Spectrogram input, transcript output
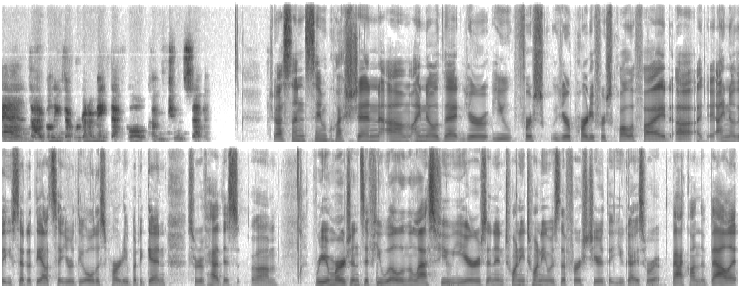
and I believe that we're going to make that goal come June seventh. Joclynn, same question. Um, I know that your you first your party first qualified. Uh, I, I, know that you said at the outset you're the oldest party, but again, sort of had this um, reemergence, if you will, in the last few years. And in 2020 was the first year that you guys were back on the ballot.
